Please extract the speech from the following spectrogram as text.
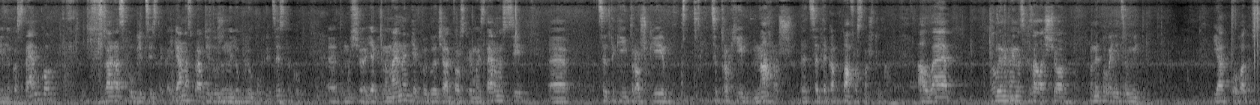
Ліни Костенко. Зараз публіцистика. Я насправді дуже не люблю публіцистику, е, тому що, як на мене, як викладача акторської майстерності, е, це такий трошки, це трохи награш, е, це така пафосна штука. Але Галина Гайна сказала, що вони повинні це вміти. Я погодився,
